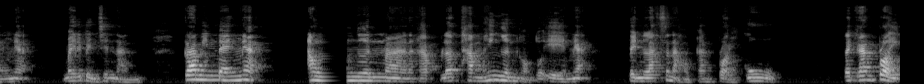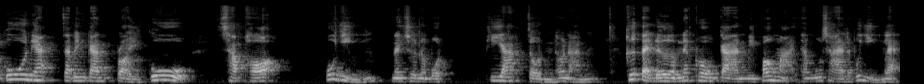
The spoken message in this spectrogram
งค์เนี่ยไม่ได้เป็นเช่นนั้นกรามินแบงค์เนี่ยเอาเงินมานะครับ แล้วทำให้เงินของตัวเองเนี่ยเป็นลักษณะของการปล่อยกู้ แต่การปล่อยกู้เนี่ยจะเป็นการปล่อยกู้เฉพาะผู้หญิงในชนบทที่ยากจนเท่านั้น คือแต่เดิมเนี่ยโครงการมีเป้าหมายทั้งผู้ชายและผู้หญิงแหละ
